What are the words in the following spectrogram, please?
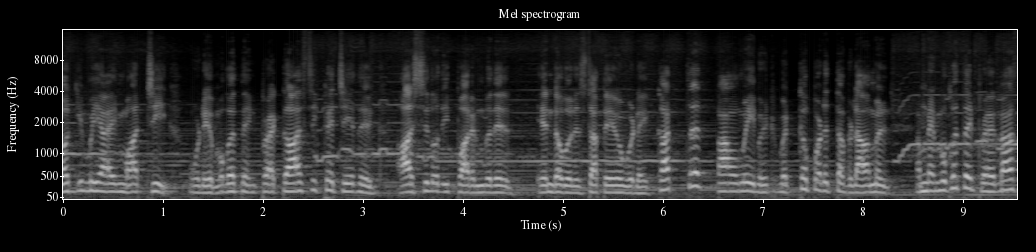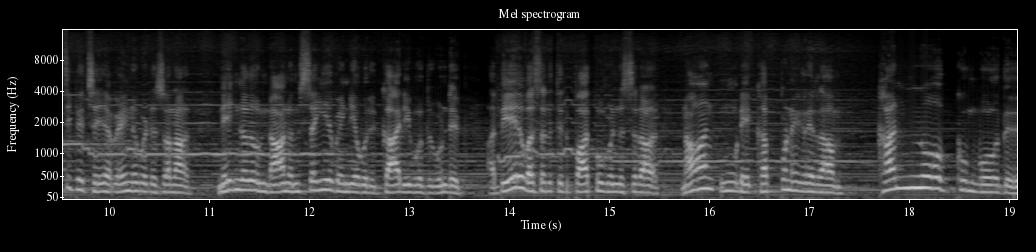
மகிமையாய் மாற்றி உடைய முகத்தை பிரகாசிக்க செய்து ஆசீர்வதிப்பார் என்பதில் எந்த ஒரு சத்தையோட கத்தர் நாமை வெட்கப்படுத்த விடாமல் நம்முடைய முகத்தை பிரகாசிக்க செய்ய வேண்டும் என்று சொன்னால் நீங்களும் நானும் செய்ய வேண்டிய ஒரு காரியம் ஒன்று உண்டு. அதே வசனத்தில் பார்ப்போம் என்று சொன்னால் நான் உங்களுடைய கற்பனைகளை எல்லாம் கண்ணோக்கும் போது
